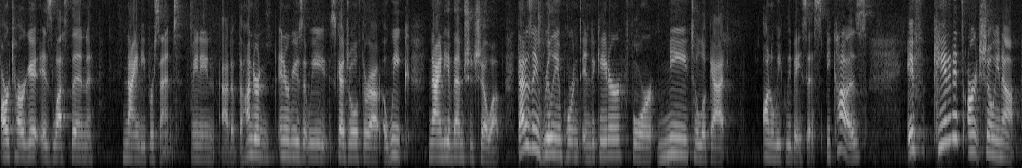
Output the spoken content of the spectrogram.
Our target is less than 90%, meaning out of the 100 interviews that we schedule throughout a week, 90 of them should show up. That is a really important indicator for me to look at on a weekly basis because if candidates aren't showing up,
